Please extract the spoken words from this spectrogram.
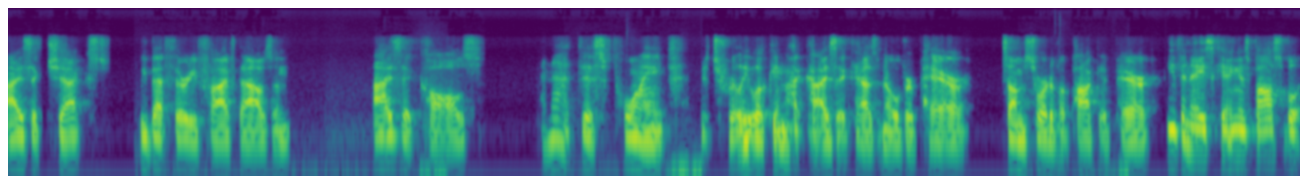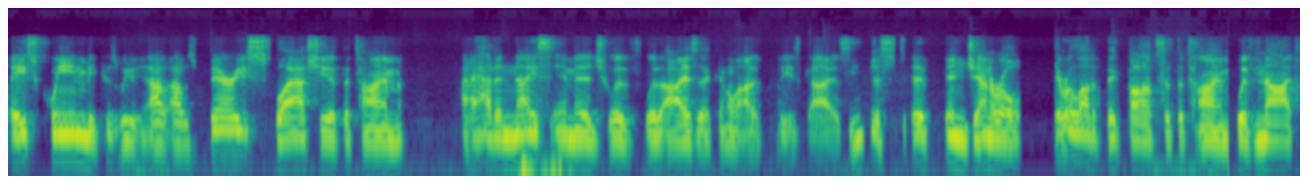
Isaac checks. We bet 35,000. Isaac calls. And at this point, it's really looking like Isaac has an overpair, some sort of a pocket pair. Even ace king is possible, ace queen, because we I, I was very splashy at the time. I had a nice image with with Isaac and a lot of these guys, and just in general, there were a lot of big pots at the time with not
